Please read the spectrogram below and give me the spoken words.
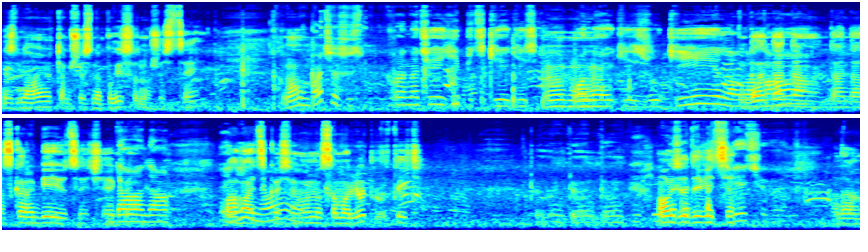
Не знаю, там щось написано, щось цей. Ну, бачиш, щось про наче єгипетські якісь, угу. воно якісь жуки, ла-ла-ла. Да, да, да, да, да, скоробею це чи як Да, да. Багацько, Я воно самоліт летить. Ще А ось так дивіться. Да.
